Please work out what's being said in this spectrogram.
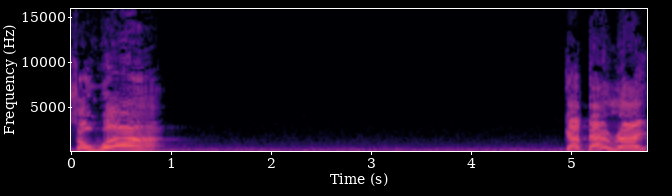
So what? Got that right.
